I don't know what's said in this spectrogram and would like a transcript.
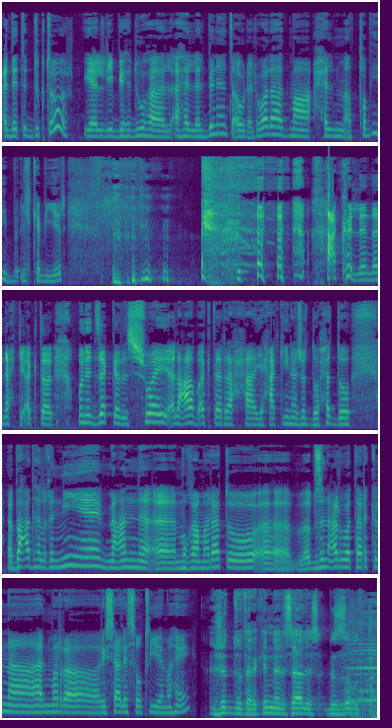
عدة الدكتور يلي بيهدوها الأهل للبنت أو للولد مع حلم الطبيب الكبير كلنا نحكي أكثر ونتذكر شوي ألعاب أكثر رح يحاكينا جده حده بعد هالغنية عن آه، مغامراته آه، بظن عروة ترك لنا هالمرة رسالة صوتية ما هي؟ جده ترك لنا رسالة بالضبط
